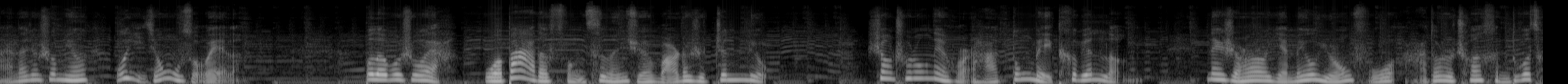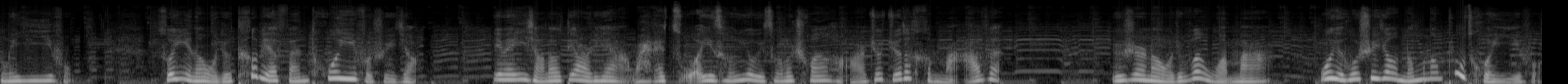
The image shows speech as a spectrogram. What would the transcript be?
哎，那就说明我已经无所谓了。不得不说呀，我爸的讽刺文学玩的是真溜。上初中那会儿哈，东北特别冷，那时候也没有羽绒服啊，都是穿很多层的衣服，所以呢，我就特别烦脱衣服睡觉，因为一想到第二天啊，我还得左一层右一层的穿好啊，就觉得很麻烦。于是呢，我就问我妈，我以后睡觉能不能不脱衣服？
